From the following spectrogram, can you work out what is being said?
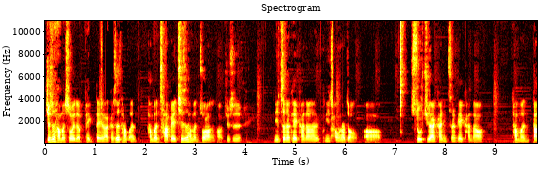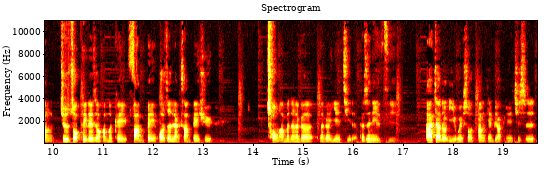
就是他们所谓的 pick day 啦，可是他们他们差别，其实他们做到很好，就是你真的可以看到，那你从那种呃数据来看，你真的可以看到他们当就是做 pick day 这种，他们可以翻倍或者两三倍去冲他们的那个那个业绩的。可是你大家都以为说当天比较便宜，其实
